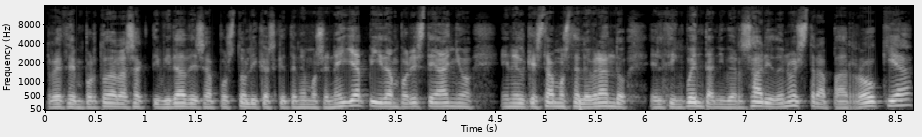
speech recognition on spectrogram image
recen por todas las actividades apostólicas que tenemos en ella, pidan por este año en el que estamos celebrando el 50 aniversario de nuestra parroquia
